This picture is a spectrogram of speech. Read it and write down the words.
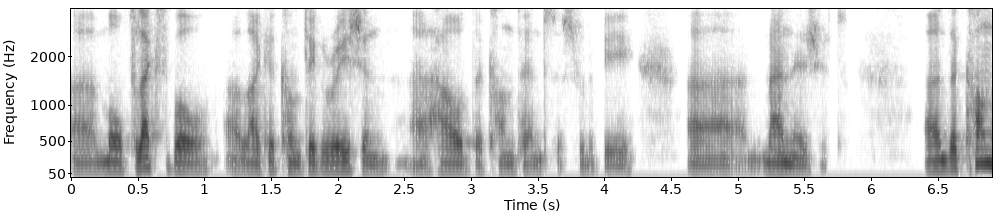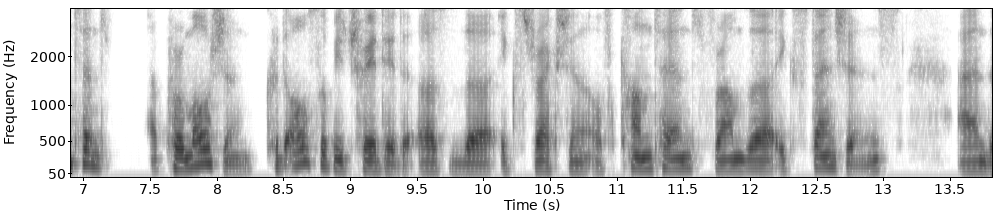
a more flexible, uh, like a configuration, uh, how the content should be uh, managed. Uh, the content uh, promotion could also be treated as the extraction of content from the extensions and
